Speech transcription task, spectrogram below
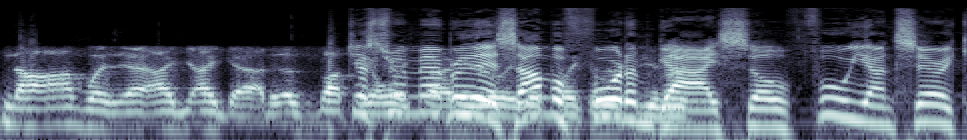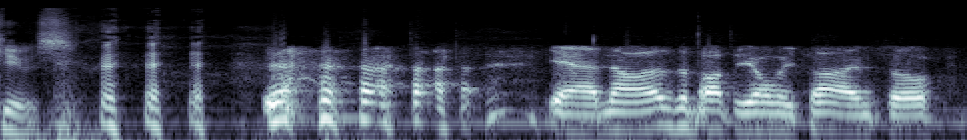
Nah, but I, I got it. That's about Just remember this. really I'm a like Fordham receiver. guy, so fool you on Syracuse. yeah, no, that was about the only time. So, but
